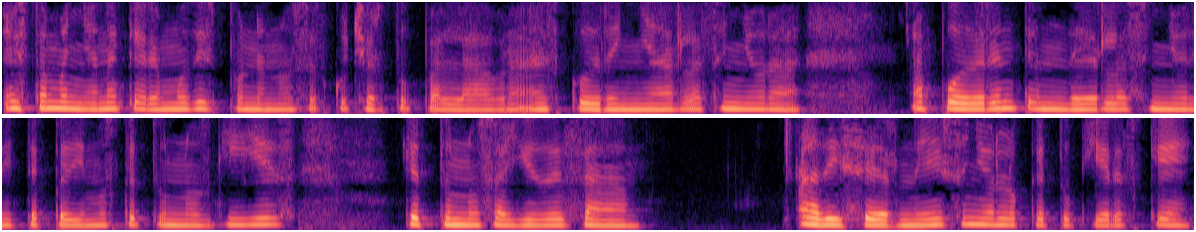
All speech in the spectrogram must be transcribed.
Esta mañana queremos disponernos a escuchar tu palabra, a escudriñarla, Señor, a, a poder entenderla, Señor, y te pedimos que tú nos guíes, que tú nos ayudes a a discernir, Señor, lo que tú quieres que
